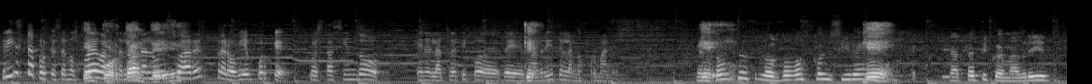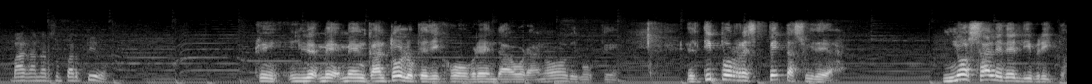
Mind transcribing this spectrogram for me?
triste porque se nos puede Barcelona Luis ¿eh? Suárez, pero bien porque lo está haciendo en el Atlético de, Madrid de la mejor manera. Entonces los dos coinciden que el Atlético de Madrid va a ganar su partido. Sí, y me, me, encantó lo que dijo Brenda ahora, ¿no? Digo que el tipo respeta su idea, no sale del librito.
